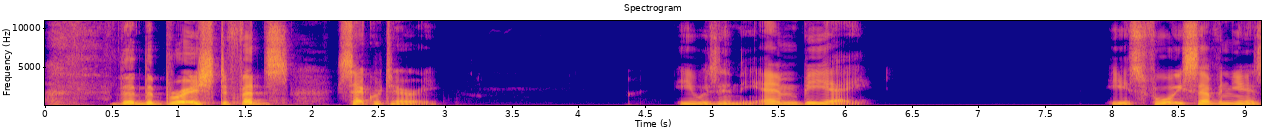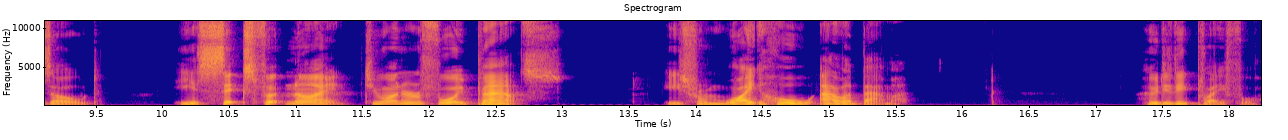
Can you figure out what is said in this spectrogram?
than the British Defense Secretary. He was in the NBA. He is 47 years old. He is 6 foot 9, 240 pounds. He's from Whitehall, Alabama. Who did he play for?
